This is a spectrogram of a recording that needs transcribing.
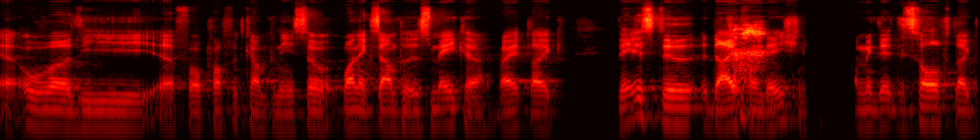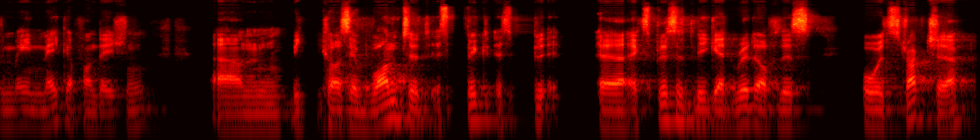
over the uh, for-profit company. So one example is Maker, right? Like there is still a DAI Foundation. I mean, they dissolved like the main Maker Foundation um, because they wanted uh, explicitly get rid of this old structure.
